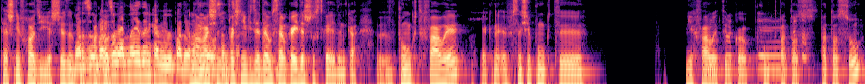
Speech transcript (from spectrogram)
Też nie wchodzi. Jeszcze jeden Bardzo, punkt bardzo ładna jedynka mi wypadła na No właśnie, ósemce. właśnie widzę. D8 i D6 jedynka. Punkt chwały, jak na, w sensie punkt y, nie chwały, Punkt tylko punkt y, patos, patos. patosu.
